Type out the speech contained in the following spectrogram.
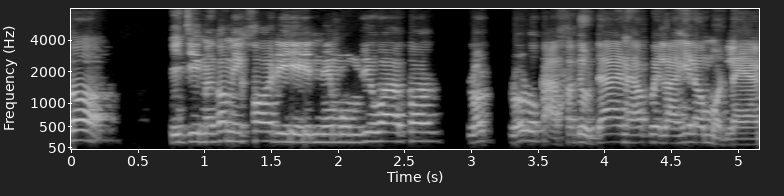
ก็จริงๆมันก็มีข้อดีในมุมที่ว่าก็ลดลดโอกาสสะดุดได้นะครับ เวลาที่เราหมดแรง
